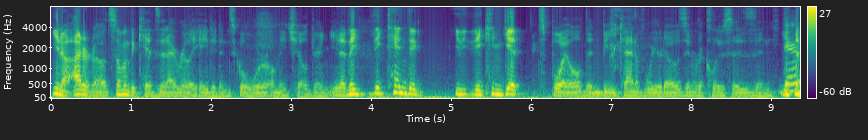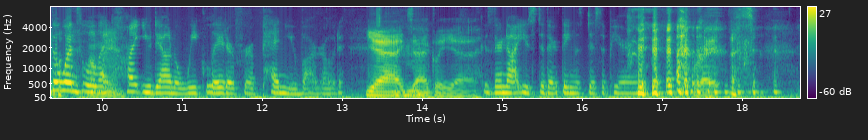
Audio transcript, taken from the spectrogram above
you know I don't know. Some of the kids that I really hated in school were only children. You know, they they tend to they can get spoiled and be kind of weirdos and recluses and They're the ones who will Oh, like man. hunt you down a week later for a pen you borrowed Yeah, mm-hmm. exactly. Yeah, because they're not used to their things disappearing. right.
